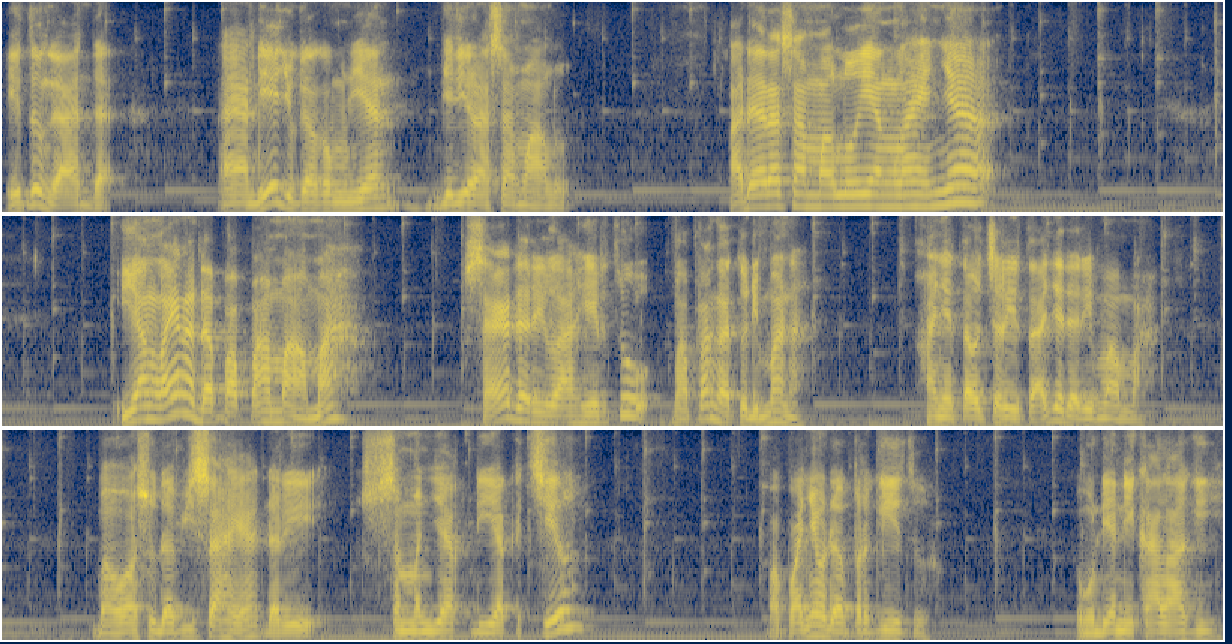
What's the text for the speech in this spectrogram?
itu nggak ada. Nah dia juga kemudian jadi rasa malu. Ada rasa malu yang lainnya. Yang lain ada papa mama saya dari lahir tuh papa nggak tahu di mana. Hanya tahu cerita aja dari mama. Bahwa sudah pisah ya dari semenjak dia kecil papanya udah pergi tuh. Kemudian nikah lagi.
